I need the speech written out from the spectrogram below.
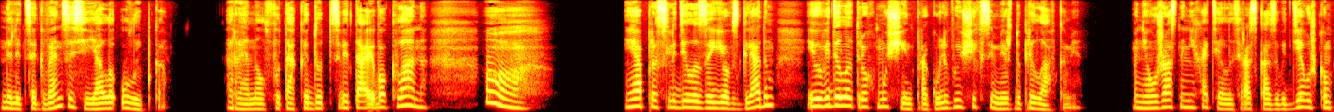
На лице Гвен засияла улыбка. Реналфу так идут цвета его клана. Ох, я проследила за ее взглядом и увидела трех мужчин, прогуливающихся между прилавками. Мне ужасно не хотелось рассказывать девушкам,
